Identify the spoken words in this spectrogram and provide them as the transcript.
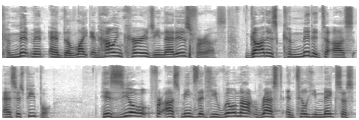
Commitment and delight. And how encouraging that is for us. God is committed to us as his people. His zeal for us means that he will not rest until he makes us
